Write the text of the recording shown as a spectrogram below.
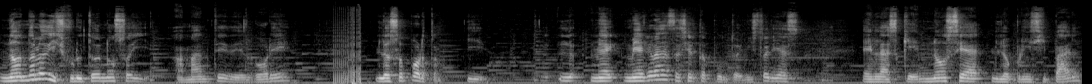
no, no lo disfruto, no soy amante del gore. Lo soporto. Y lo- me, me agrada hasta cierto punto. En historias en las que no sea lo principal,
